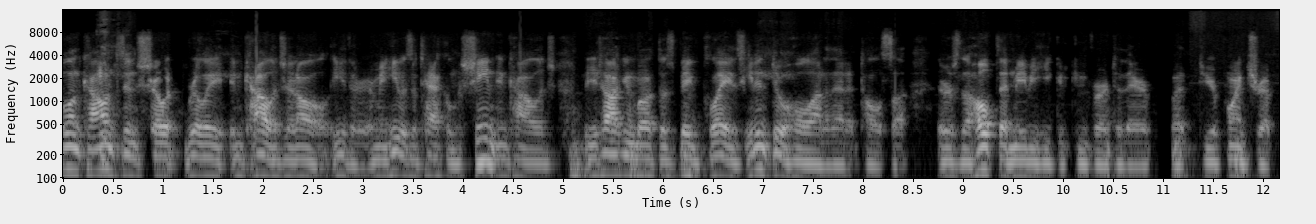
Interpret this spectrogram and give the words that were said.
Well, and Collins didn't show it really in college at all either. I mean, he was a tackle machine in college, but you're talking about those big plays. He didn't do a whole lot of that at Tulsa. There was the hope that maybe he could convert to there. But to your point, Tripp,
